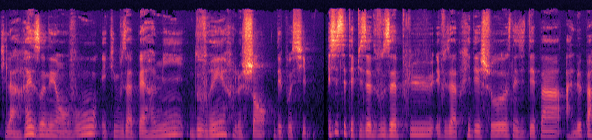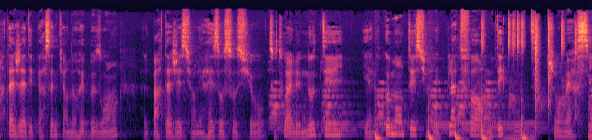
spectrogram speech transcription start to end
qu'il a résonné en vous et qu'il vous a permis d'ouvrir le champ des possibles. Et si cet épisode vous a plu et vous a appris des choses, n'hésitez pas à le partager à des personnes qui en auraient besoin à le partager sur les réseaux sociaux, surtout à le noter et à le commenter sur les plateformes d'écoute. Je vous remercie,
